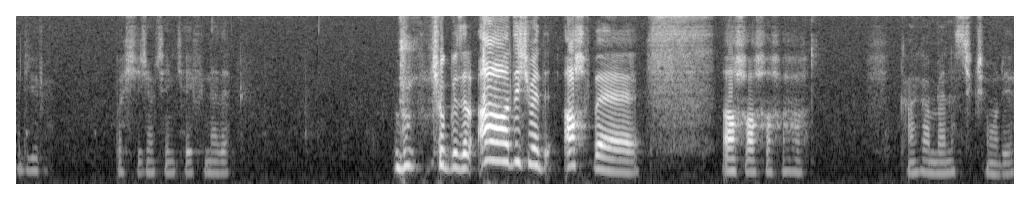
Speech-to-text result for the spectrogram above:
hadi, yürü. Başlayacağım senin keyfine de. Çok güzel. Aa düşmedi. Ah be. Ah ah ah ah. Kankam ben nasıl çıkacağım oraya?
